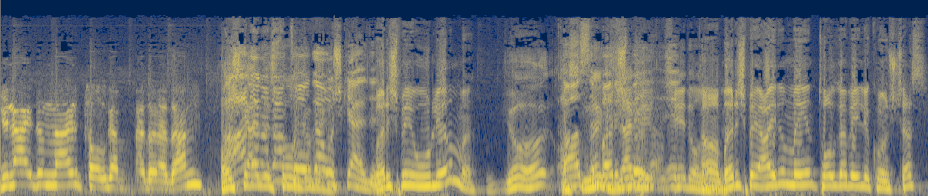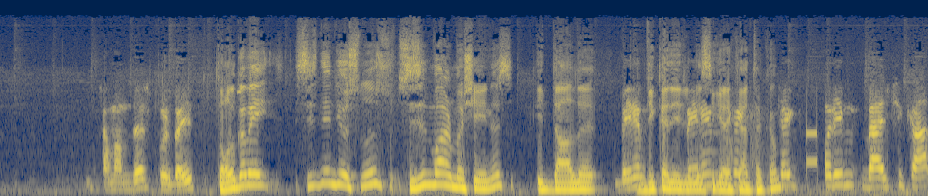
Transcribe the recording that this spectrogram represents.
Günaydınlar Tolga Adana'dan. Hoş geldiniz Adana'dan Tolga, Tolga Bey. hoş geldin. Barış Bey'i uğurlayalım mı? Yo Kalsın aslında Barış güzel Bey, bir şey de olabilir. Tamam Barış Bey ayrılmayın Tolga Bey'le konuşacağız. Tamamdır buradayız. Tolga Bey siz ne diyorsunuz? Sizin var mı şeyiniz? iddialı dikkat edilmesi benim gereken tek, takım? Tek favorim Belçika.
